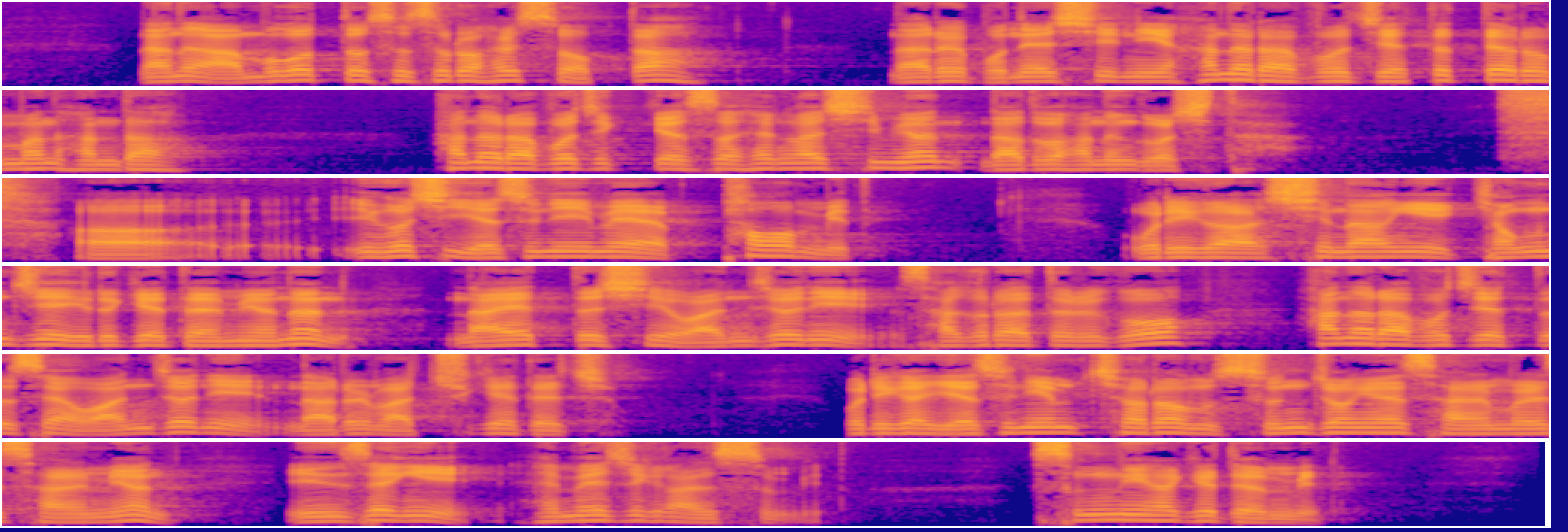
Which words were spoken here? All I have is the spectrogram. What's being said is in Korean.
나는 아무것도 스스로 할 수 없다. 나를 보내시니 하늘아버지의 뜻대로만 한다. 하늘아버지께서 행하시면 나도 하는 것이다. 어, 이것이 예수님의 파워입니다. 우리가 신앙이 경지에 이르게 되면은 나의 뜻이 완전히 사그라들고 하늘아버지의 뜻에 완전히 나를 맞추게 되죠. 우리가 예수님처럼 순종의 삶을 살면 인생이 헤매지가 않습니다. 승리하게 됩니다.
